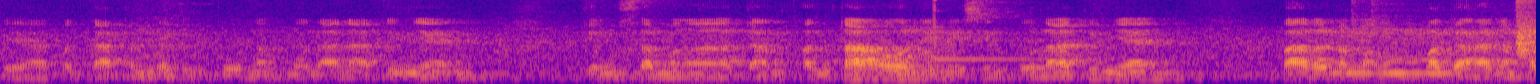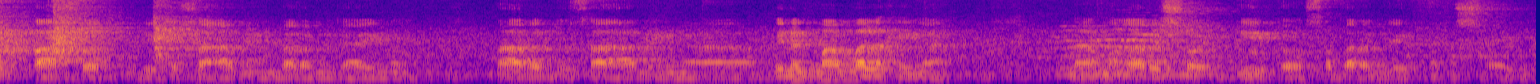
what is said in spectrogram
Kaya pagtatanggalin po na muna natin yan, yung sa mga daang pantao, linisin po natin yan para namang magaan ang pagpasok dito sa aming barangay. No? Para doon sa aming ah, pinagmamalaki nga na mga resort dito sa barangay Pansol.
